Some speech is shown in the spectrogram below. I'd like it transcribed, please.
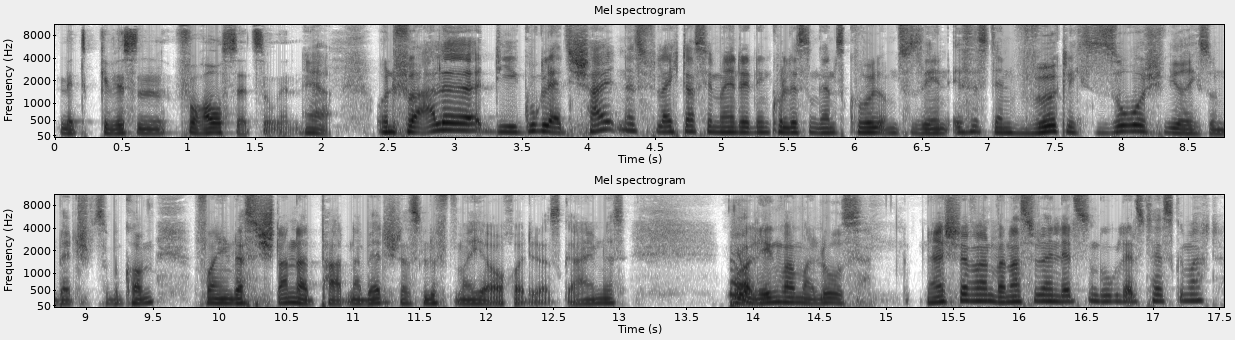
mit gewissen Voraussetzungen. Ja. Und für alle, die Google Ads schalten, ist vielleicht das hier mal hinter den Kulissen ganz cool, um zu sehen, ist es denn wirklich so schwierig, so ein Badge zu bekommen? Vor allem das Standard-Partner-Badge, das lüften wir hier auch heute das Geheimnis. Ja, ja, legen wir mal los. Na, Stefan, wann hast du deinen letzten Google Ads Test gemacht?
